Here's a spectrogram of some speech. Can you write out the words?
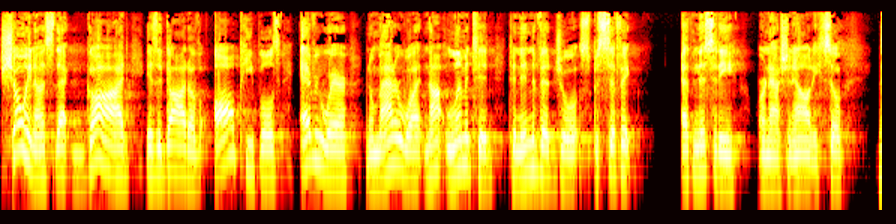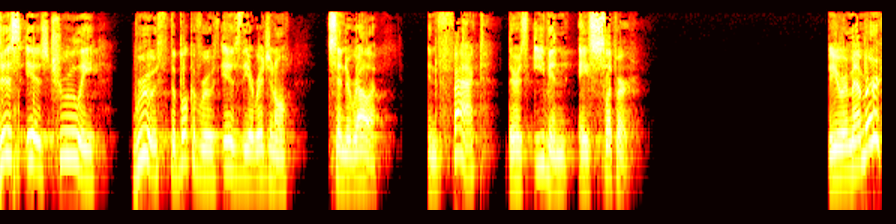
showing us that God is a God of all peoples everywhere, no matter what, not limited to an individual specific ethnicity or nationality. So this is truly Ruth, the book of Ruth is the original Cinderella. In fact, there's even a slipper. Do you remember?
